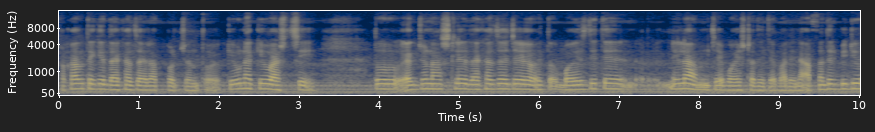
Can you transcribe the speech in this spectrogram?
সকাল থেকে দেখা যায় রাত পর্যন্ত, কেউ না কেউ আসছে তো একজন আসলে দেখা যায় যে হয়তো বয়স দিতে নিলাম যে বয়সটা দিতে পারি না। আপনাদের ভিডিও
